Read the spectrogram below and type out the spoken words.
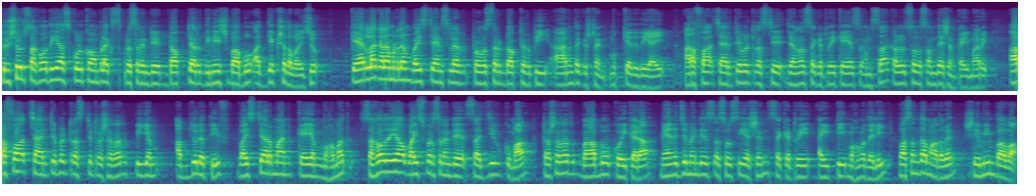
Thrissur Sahodaya school complex president doctor Dinesh Babu അധ്യക്ഷത വഹിച്ചു. Kerala Kalamandalam vice chancellor professor doctor P Anandakrishnan മുഖ്യാതിഥിയായി. Arafa charitable trust general secretary K S Hamsa കലോത്സവ സന്ദേശം കൈമാറി. Arafa charitable trust treasurer P M Abdul Latheef vice chairman K M Muhammad Sahodaya vice president Sajeev Kumar treasurer Babu Koyikkara management association secretary I T Muhammad Ali Vasantha Madhavan Shameem Bava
